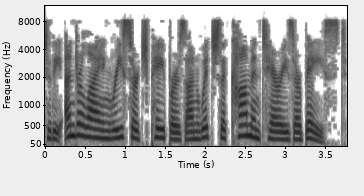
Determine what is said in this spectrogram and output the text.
to the underlying research papers on which the commentaries are based.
